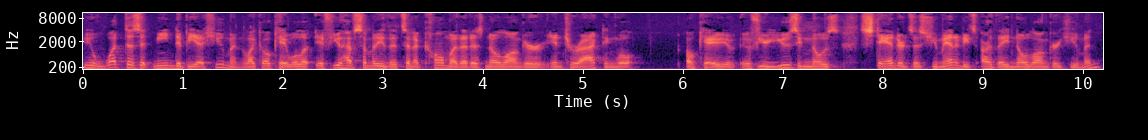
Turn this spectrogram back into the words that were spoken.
you know what does it mean to be a human like okay well if you have somebody that's in a coma that is no longer interacting well okay if- you're using those standards as humanities are they no longer human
